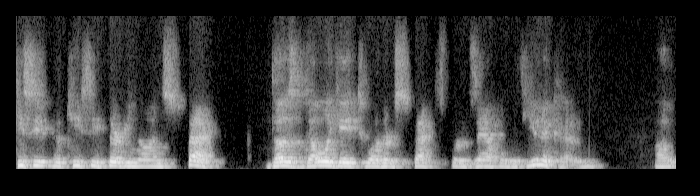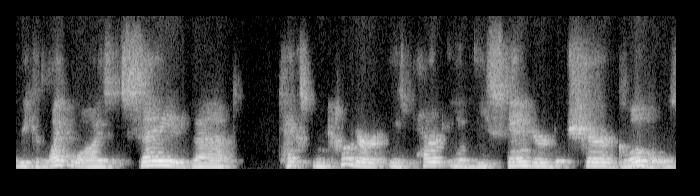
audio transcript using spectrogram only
TC, the TC thirty-nine spec does delegate to other specs, for example, with Unicode. Uh, we could likewise say that text encoder is part of the standard shared globals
